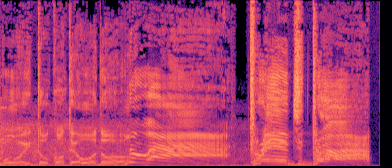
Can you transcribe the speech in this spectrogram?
Muito conteúdo. No ar! Trend Drops.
